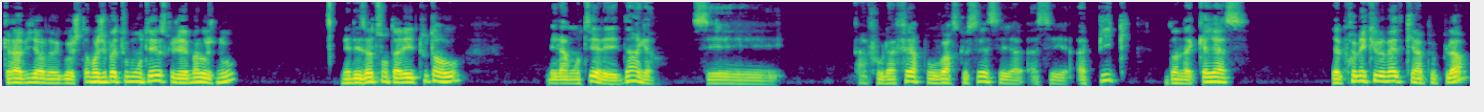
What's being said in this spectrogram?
gravir le gauche. Moi, j'ai pas tout monté parce que j'avais mal au genou. Mais les autres sont allés tout en haut. Mais la montée, elle est dingue. C'est, il faut la faire pour voir ce que c'est. C'est assez à pic dans la caillasse. Il y a le premier kilomètre qui est un peu plat,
